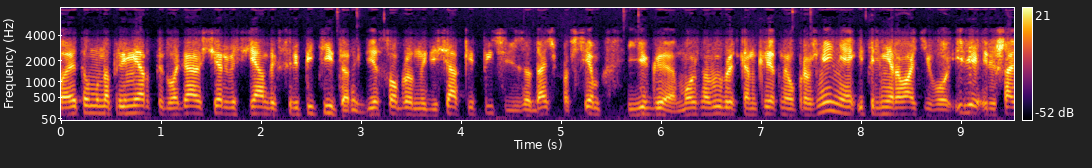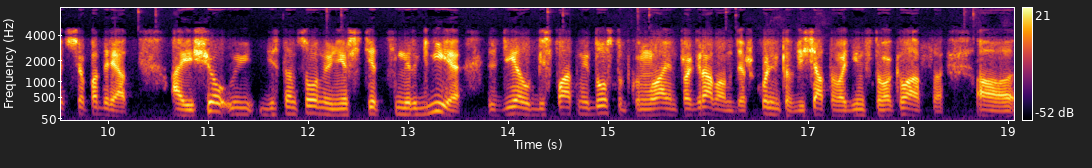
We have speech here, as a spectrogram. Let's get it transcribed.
Поэтому, например, предлагаю сервис Яндекс Репетитор, где собраны десятки тысяч задач по всем ЕГЭ. Можно выбрать конкретное упражнение и тренировать его, или решать все подряд. А еще дистанционный университет «Синергия» сделал бесплатный доступ к онлайн-программам для школьников 10-11 класса. А,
